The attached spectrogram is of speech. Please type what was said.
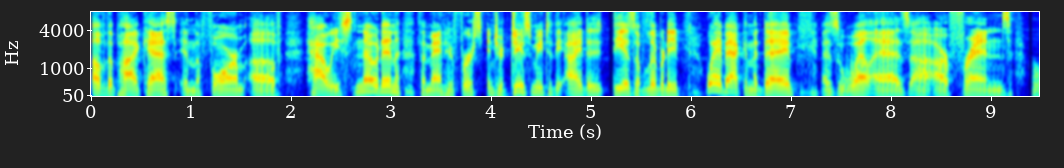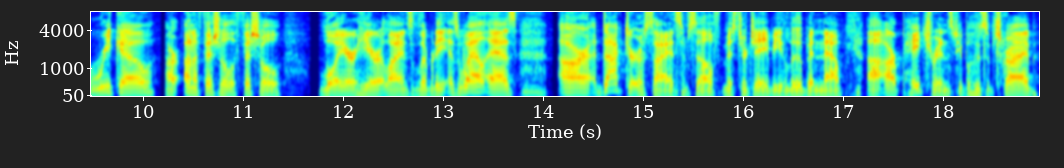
of the podcast in the form of Howie Snowden, the man who first introduced me to the ideas of liberty way back in the day, as well as uh, our friends Rico, our unofficial, official lawyer here at Lions of Liberty, as well as our doctor of science himself, Mr. J.B. Lubin. Now, uh, our patrons, people who subscribe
